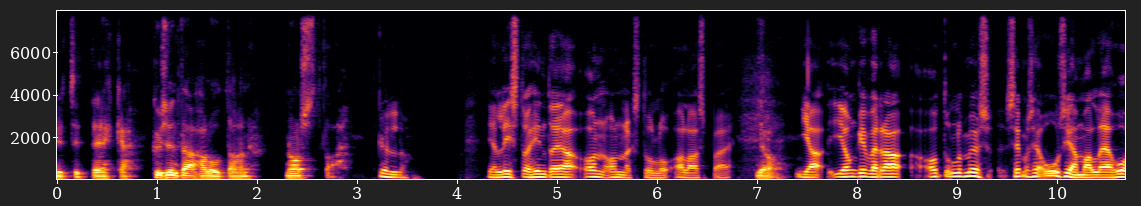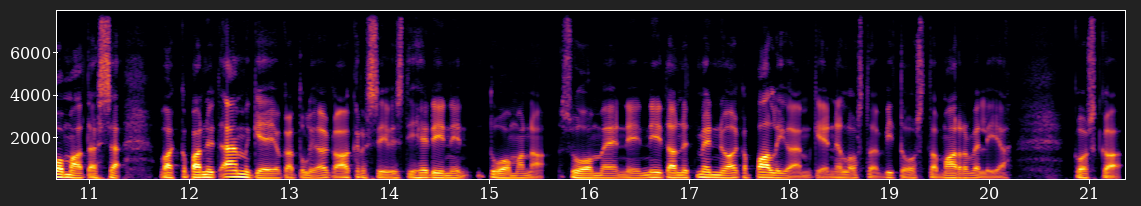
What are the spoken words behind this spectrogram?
nyt sitten ehkä kysyntää halutaan nostaa. Kyllä ja listohintoja on onneksi tullut alaspäin. Joo. Ja jonkin verran on tullut myös semmoisia uusia malleja huomaa tässä, vaikkapa nyt MG, joka tuli aika aggressiivisesti Hedinin tuomana Suomeen, niin niitä on nyt mennyt aika paljon MG4 ja 5 Marvelia, koska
